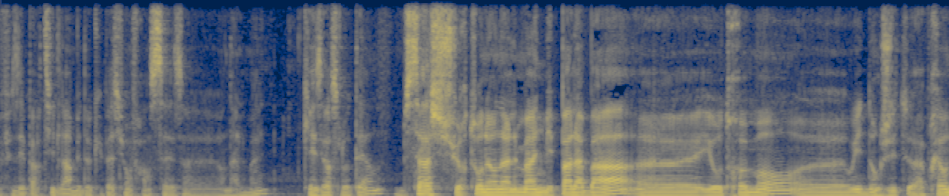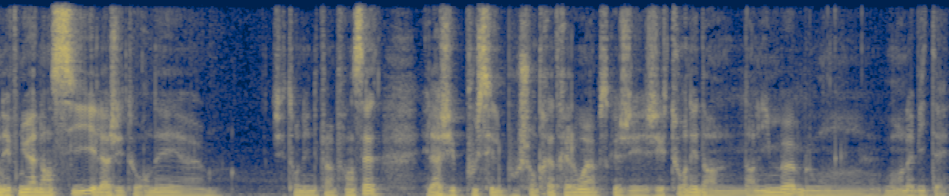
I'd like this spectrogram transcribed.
faisait partie de l'armée d'occupation française euh, en Allemagne. Kaiserslautern. Ça, je suis retourné en Allemagne, mais pas là-bas. Euh, et autrement, euh, oui. Donc après, on est venu à Nancy, et là, j'ai tourné, euh, j'ai tourné une femme française. Et là, j'ai poussé le bouchon très très loin parce que j'ai, tourné dans, l'immeuble où on habitait.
